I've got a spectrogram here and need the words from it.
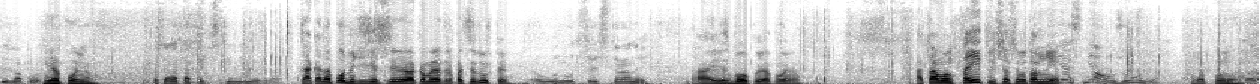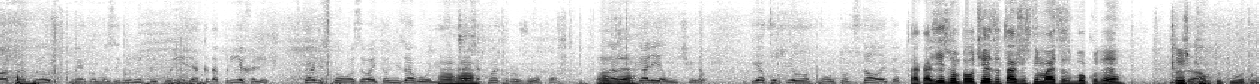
без вопросов. Я понял. Просто она там практически не нужна. Так, а напомните, здесь аккумулятор под сидушкой? Он вот с этой стороны. А, или сбоку, я понял. А там он стоит или сейчас его там Да нет? Я снял, он же умер. Я понял. Ладно, был, мы, его- мы завели, прикурили, а когда приехали, стали снова заводить, он не заводится, Ага. значит, метру жопа. Он Ну да. не горел ничего. Я купил вот новый, тот сдал этот. Так, а здесь он, получается, также снимается сбоку, да? Крышка. Да, вот тут вот он.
